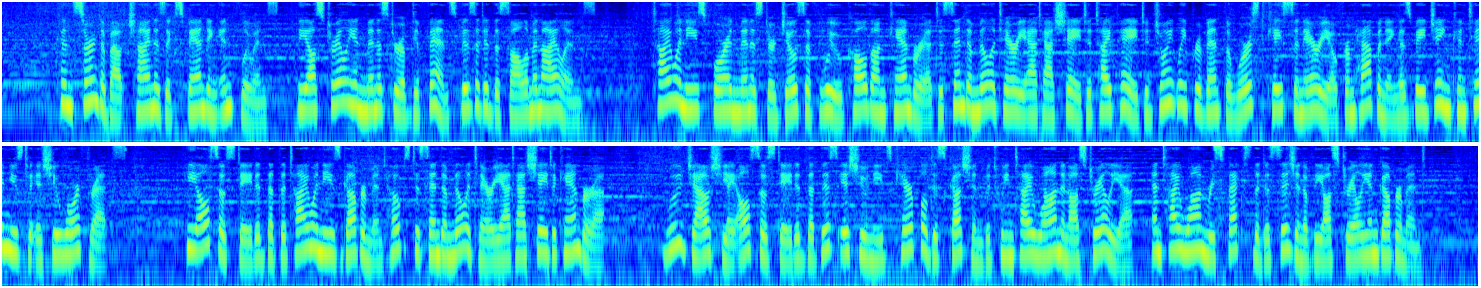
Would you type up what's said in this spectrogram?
Concerned about China's expanding influence, the Australian Minister of Defence visited the Solomon Islands. Taiwanese Foreign Minister Joseph Wu called on Canberra to send a military attaché to Taipei to jointly prevent the worst-case scenario from happening as Beijing continues to issue war threats. He also stated that the Taiwanese government hopes to send a military attaché to Canberra. Wu Zhaoxie also stated that this issue needs careful discussion between Taiwan and Australia, and Taiwan respects the decision of the Australian government.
